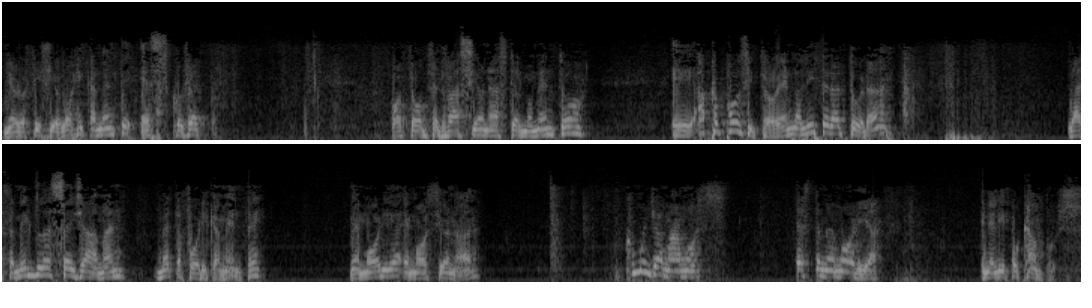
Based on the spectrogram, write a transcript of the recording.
Neurofisiológicamente es correcto. Otra observación hasta el momento. Eh, a propósito, en la literatura, las amígdalas se llaman, metafóricamente, memoria emocional. ¿Cómo llamamos esta memoria en el hipocampus?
